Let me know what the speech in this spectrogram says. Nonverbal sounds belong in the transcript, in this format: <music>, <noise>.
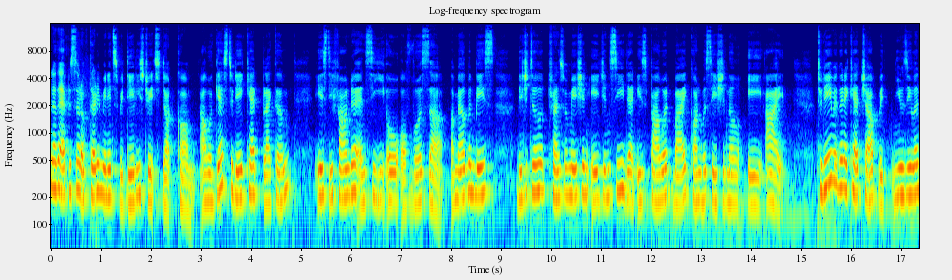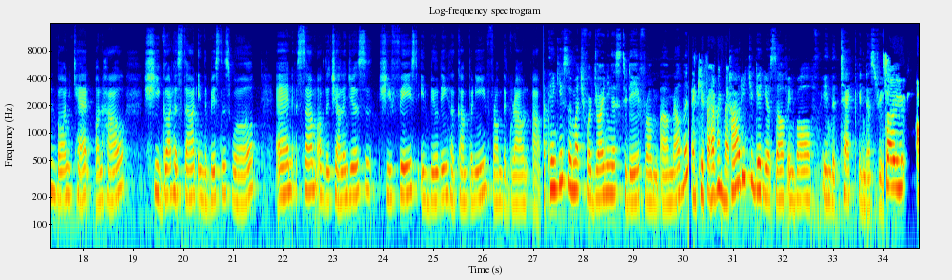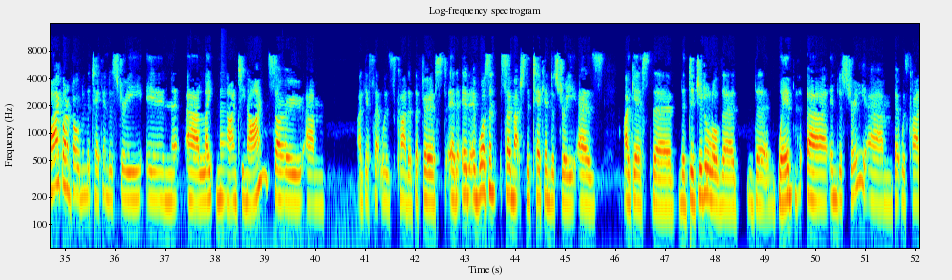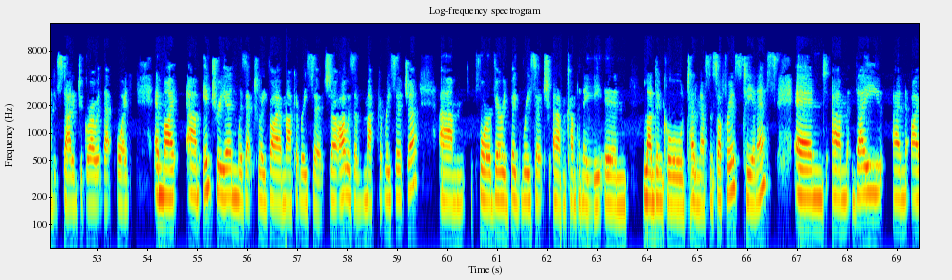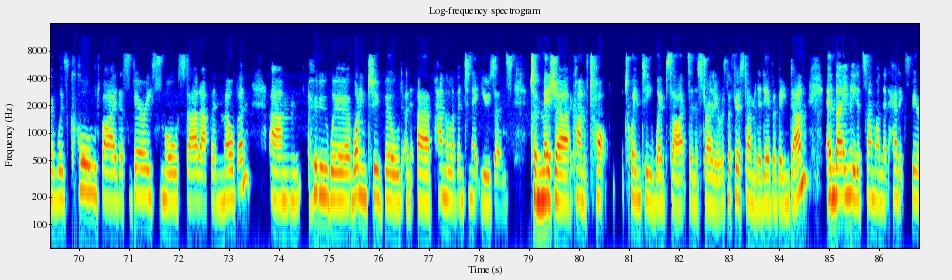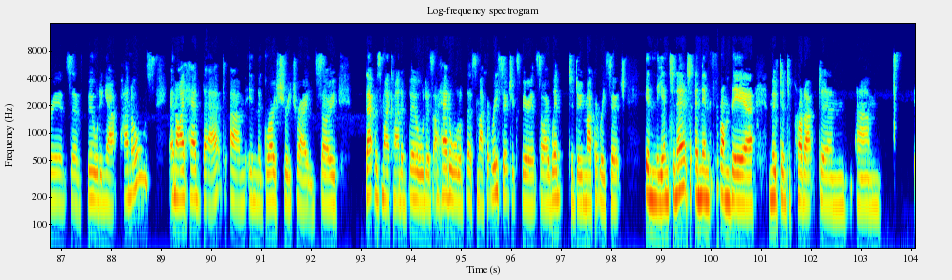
another episode of 30 Minutes with DailyStraits.com. Our guest today, Kat Blackham, is the founder and CEO of Versa, a Melbourne based digital transformation agency that is powered by conversational AI. Today, we're going to catch up with New Zealand born Kat on how she got her start in the business world and some of the challenges she faced in building her company from the ground up. Thank you so much for joining us today from uh, Melbourne. Thank you for having me. How did you get yourself involved in the tech industry? So, I got involved in the tech industry in uh, late 99. So, um, I guess that was kind of the first, and it, it wasn't so much the tech industry as I guess the the digital or the the web uh, industry um, that was kind of starting to grow at that point. And my um, entry in was actually via market research. So I was a market researcher um, for a very big research um, company in London called Taylor Nelson Sofres, TNS, and um, they and I was called by this very small startup in Melbourne um, who were wanting to build an, a panel of internet users to measure kind of top 20 websites in Australia. It was the first time it had ever been done. And they needed someone that had experience of building out panels. And I had that um, in the grocery trade. So that was my kind of build as I had all of this market research experience. So I went to do market research in the internet and then from there moved into product and um,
